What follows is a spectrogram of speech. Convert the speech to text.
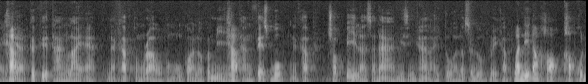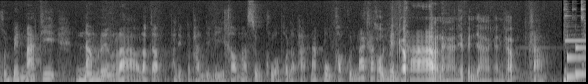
น์ครับเนี่ยก็คือทาง Line แอดนะครับของเราขององค์กรเราก็มีครับทาง Facebook นะครับช้อปปี้ลาซาด้ามีสินค้าหลายตัวแล้วสะดวกด้วยครับ วันนี้ต้องขอขอบคุณคุณเบนมากที่นำเรื่องราว แล้วก็ผลิตภัณฑ์ดีๆ เข้ามาสู่ครัวพลพักนักปรุงขอบคุณมากครับขอบคุณคุเบณนครับครับทานอาหารให้เป็นยากันครับครับ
